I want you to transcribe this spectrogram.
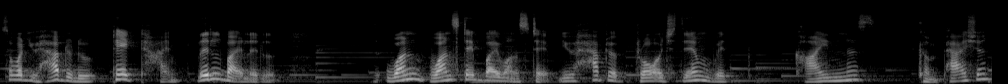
So, what you have to do, take time, little by little, one, one step by one step, you have to approach them with kindness, compassion,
